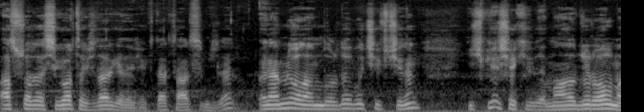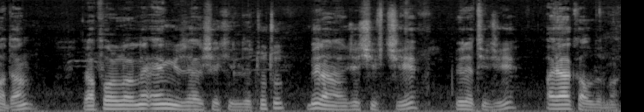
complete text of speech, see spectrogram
az sonra da sigortacılar gelecekler, tarsimciler. Önemli olan burada bu çiftçinin hiçbir şekilde mağdur olmadan raporlarını en güzel şekilde tutup bir an önce çiftçiyi, üreticiyi ayağa kaldırmak.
